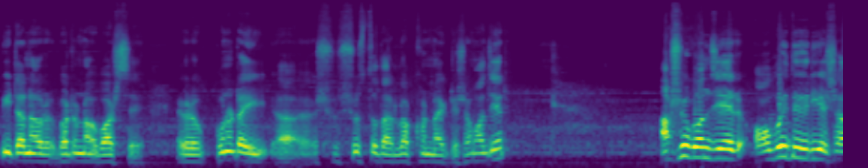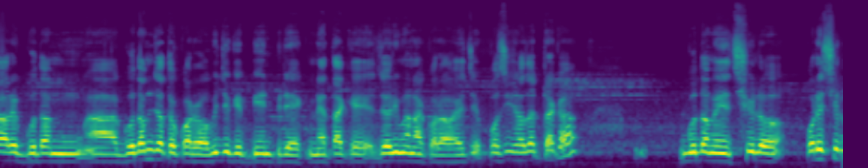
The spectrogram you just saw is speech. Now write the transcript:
পিটানোর ঘটনাও বাড়ছে। এগুলো কোনোটাই সুস্থতার লক্ষণ না একটি সমাজের। আশুগঞ্জের অবৈধ ইউরিয়া সার গুদাম গুদামজাত করার অভিযোগে বিএনপির এক নেতাকে জরিমানা করা হয়েছে, পঁচিশ হাজার টাকা গুদামে ছিল, পড়েছিল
